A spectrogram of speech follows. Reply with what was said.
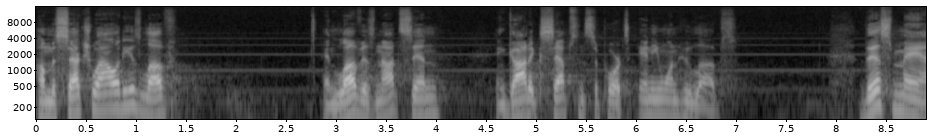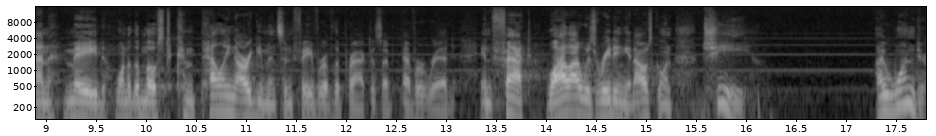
homosexuality is love, and love is not sin, and God accepts and supports anyone who loves. This man made one of the most compelling arguments in favor of the practice I've ever read. In fact, while I was reading it, I was going, gee, I wonder.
